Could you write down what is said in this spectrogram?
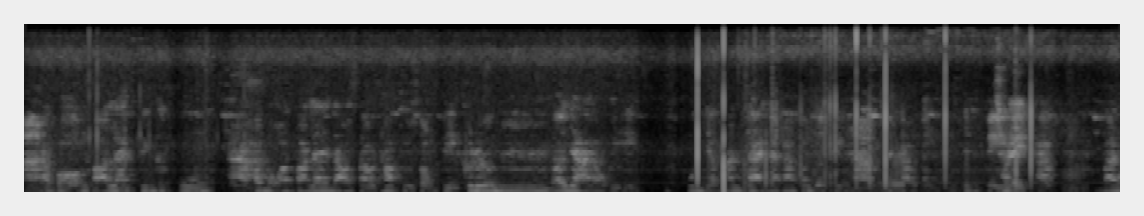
อะครับผมตอนแรกสิงห์กับกุมเขาบอกว่าตอนแรกดาวเสาร์ทับอยู่สองปีครึ่งแล้วย้ายออกไปอีก คุณอย่ามั่นใจนะครับเพราะเดี๋ยวสิงหามันจะกลับอีกเป็นปีใช่ครับ มัน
